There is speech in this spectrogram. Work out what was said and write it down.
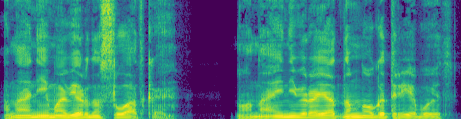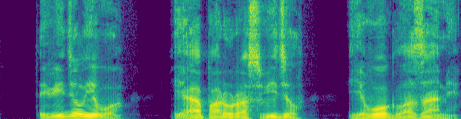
она неимоверно сладкая. Но она и невероятно много требует. Ты видел его? Я пару раз видел. — его глазами,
